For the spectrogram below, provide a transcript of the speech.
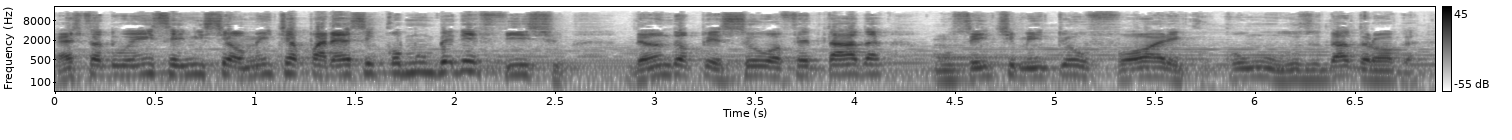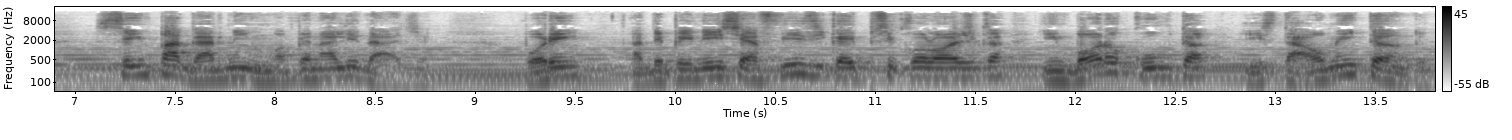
esta doença inicialmente aparece como um benefício, dando à pessoa afetada um sentimento eufórico com o uso da droga, sem pagar nenhuma penalidade. Porém, a dependência física e psicológica, embora oculta, está aumentando,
